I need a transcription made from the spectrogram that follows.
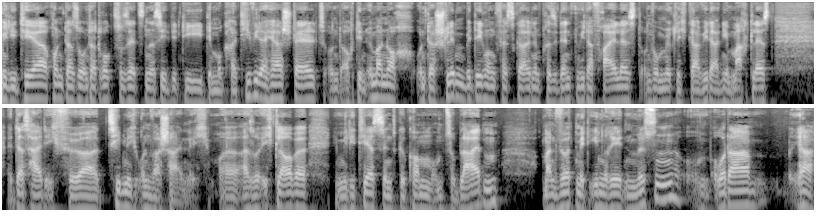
Militär runter so unter Druck zu setzen, dass sie die Demokratie wiederherstellt und auch den immer noch unter schlimmen Bedingungen festgehaltenen Präsidenten wieder freilässt und womöglich gar wieder an die Macht lässt, das halte ich für ziemlich unwahrscheinlich. Also ich glaube, die Militärs sind gekommen, um zu bleiben man wird mit ihnen reden müssen oder ja,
